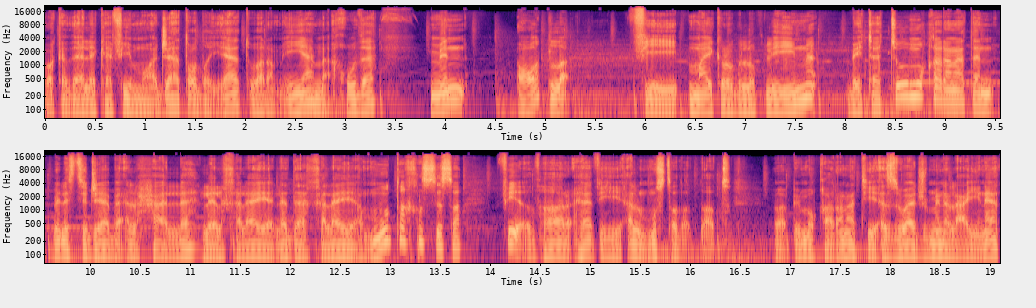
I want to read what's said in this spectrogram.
وكذلك في مواجهة عضيات ورمية مأخوذة من عطل في مايكروجلوبلين بيتا 2 مقارنة بالاستجابة الحالة للخلايا لدى خلايا متخصصة في إظهار هذه المستضدات وبمقارنة أزواج من العينات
